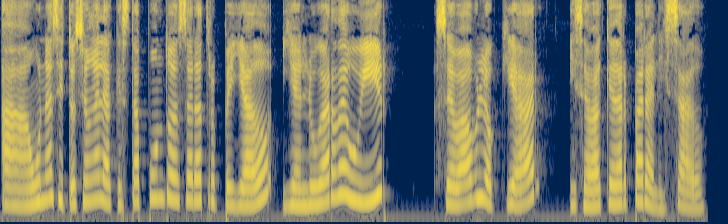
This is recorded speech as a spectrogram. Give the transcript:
a una situación en la que está a punto de ser atropellado y en lugar de huir se va a bloquear y se va a quedar paralizado.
